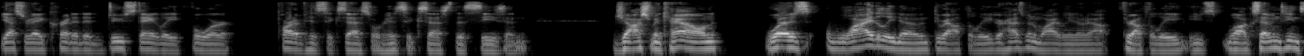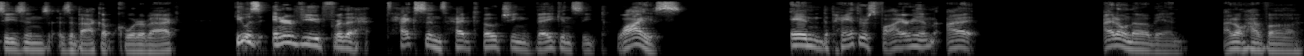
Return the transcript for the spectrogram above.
yesterday credited Deuce Staley for part of his success or his success this season. Josh McCown was widely known throughout the league or has been widely known out throughout the league. He's logged 17 seasons as a backup quarterback. He was interviewed for the Texans head coaching vacancy twice. And the Panthers fire him. I I don't know, man. I don't have a,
